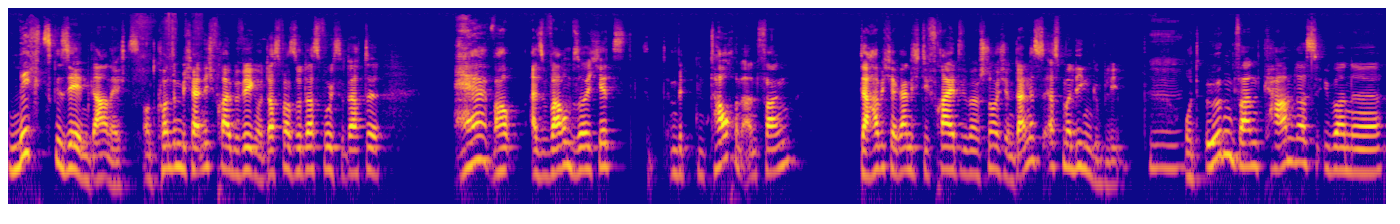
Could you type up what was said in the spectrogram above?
nichts gesehen, gar nichts. Und konnte mich halt nicht frei bewegen. Und das war so das, wo ich so dachte, hä, warum, also warum soll ich jetzt mit dem Tauchen anfangen? Da habe ich ja gar nicht die Freiheit wie beim Schnorcheln. Und dann ist es erstmal liegen geblieben. Und irgendwann kam das über eine,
